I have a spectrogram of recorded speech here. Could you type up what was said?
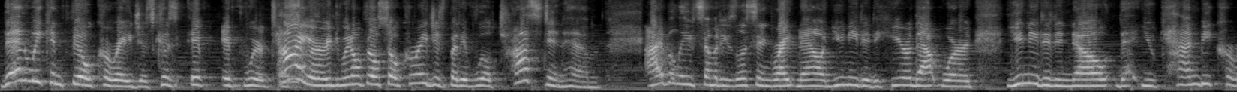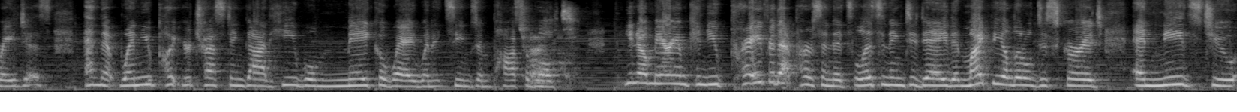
then we can feel courageous because if if we're tired we don't feel so courageous but if we'll trust in him I believe somebody's listening right now and you needed to hear that word. You needed to know that you can be courageous and that when you put your trust in God, He will make a way when it seems impossible. Right. You know, Mariam, can you pray for that person that's listening today that might be a little discouraged and needs to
